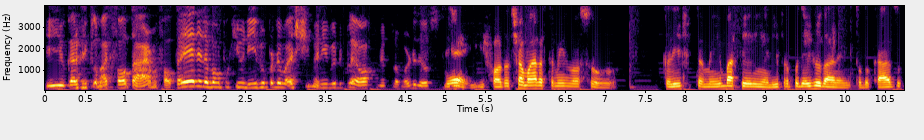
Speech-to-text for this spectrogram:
E o cara reclamar que falta arma, falta ele levar um pouquinho o nível para levar esse time a nível de playoff, né? Pelo amor de Deus. É, e falta as chamadas também do nosso Cliff também baterem ali para poder ajudar, né? Em todo caso.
